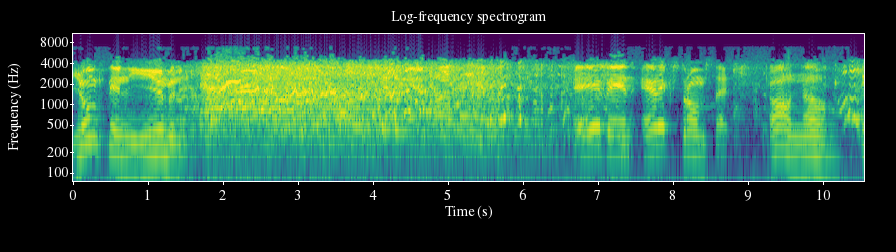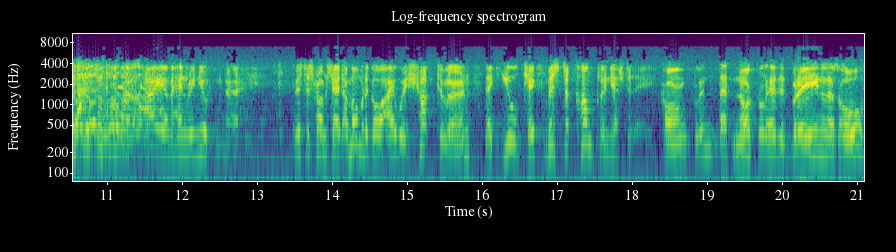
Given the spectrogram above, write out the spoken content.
Jumpin' Yemeni. Ik ben Eric Stromstad. Oh, no. I am Henry Newton. Uh, Mr. Stromstad, a moment ago I was shocked to learn that you kicked Mr. Conklin yesterday. Conklin, that knuckle-headed brainless oaf.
